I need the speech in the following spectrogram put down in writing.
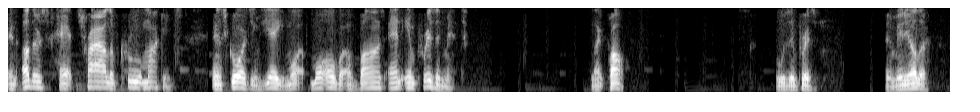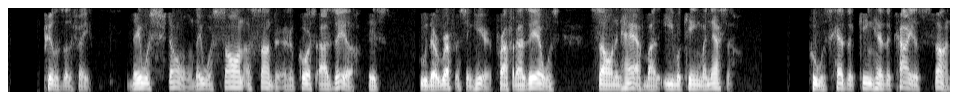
and others had trial of cruel mockings and scourgings, yea, more, moreover of bonds and imprisonment, like Paul, who was in prison, and many other pillars of the faith. They were stoned. They were sawn asunder. And of course, Isaiah is who they're referencing here. Prophet Isaiah was sawn in half by the evil king Manasseh, who was King Hezekiah's son.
